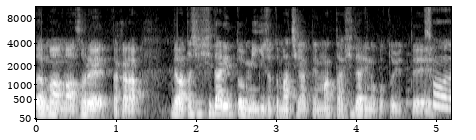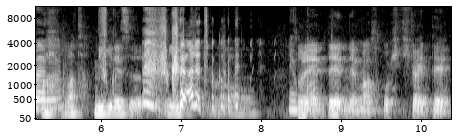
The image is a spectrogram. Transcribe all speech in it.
だまあまあそれだからで私左と右ちょっと間違ってまた左のこと言ってそうだよあまた右です。右服あるとこね。それででまあそこ引き換えて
